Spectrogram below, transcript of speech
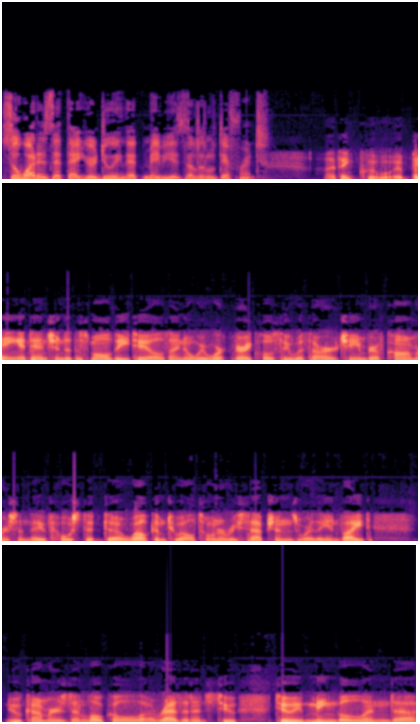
So, what is it that you're doing that maybe is a little different? I think paying attention to the small details. I know we work very closely with our Chamber of Commerce, and they've hosted uh, Welcome to Altona receptions where they invite newcomers and local uh, residents to to mingle. And uh,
